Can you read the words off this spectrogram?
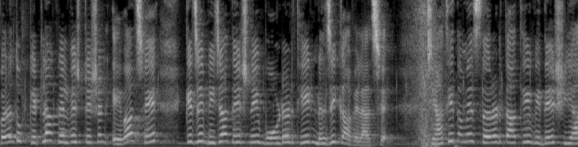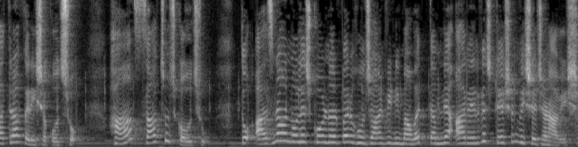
પરંતુ કેટલાક રેલવે સ્ટેશન એવા છે કે જે બીજા દેશની બોર્ડરથી નજીક આવેલા છે. જ્યાંથી તમે સરળતાથી વિદેશ યાત્રા કરી શકો છો. હા, સાચું જ કહું છું. તો આજના નોલેજ કોર્નર પર હું જાણવી નિમાવત તમને આ રેલવે સ્ટેશન વિશે જણાવીશ.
